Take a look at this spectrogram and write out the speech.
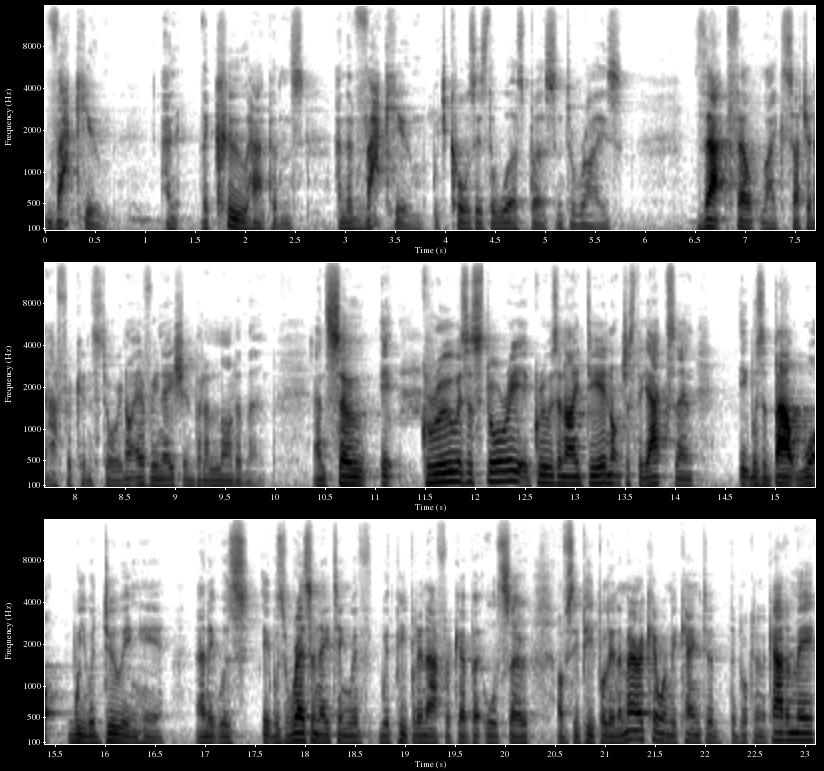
vacuum, and the coup happens, and the vacuum, which causes the worst person to rise. That felt like such an African story. Not every nation, but a lot of them. And so it grew as a story, it grew as an idea, not just the accent. It was about what we were doing here. And it was, it was resonating with, with people in Africa, but also obviously people in America when we came to the Brooklyn Academy,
